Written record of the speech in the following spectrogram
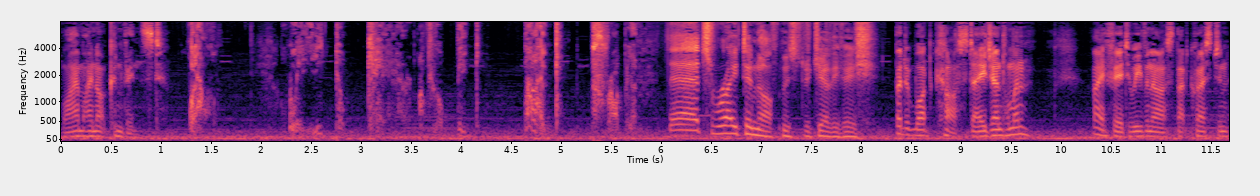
Why am I not convinced? Well, we took care of your big bug problem. That's right enough, Mr. Jellyfish. But at what cost, eh, gentlemen? I fear to even ask that question.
